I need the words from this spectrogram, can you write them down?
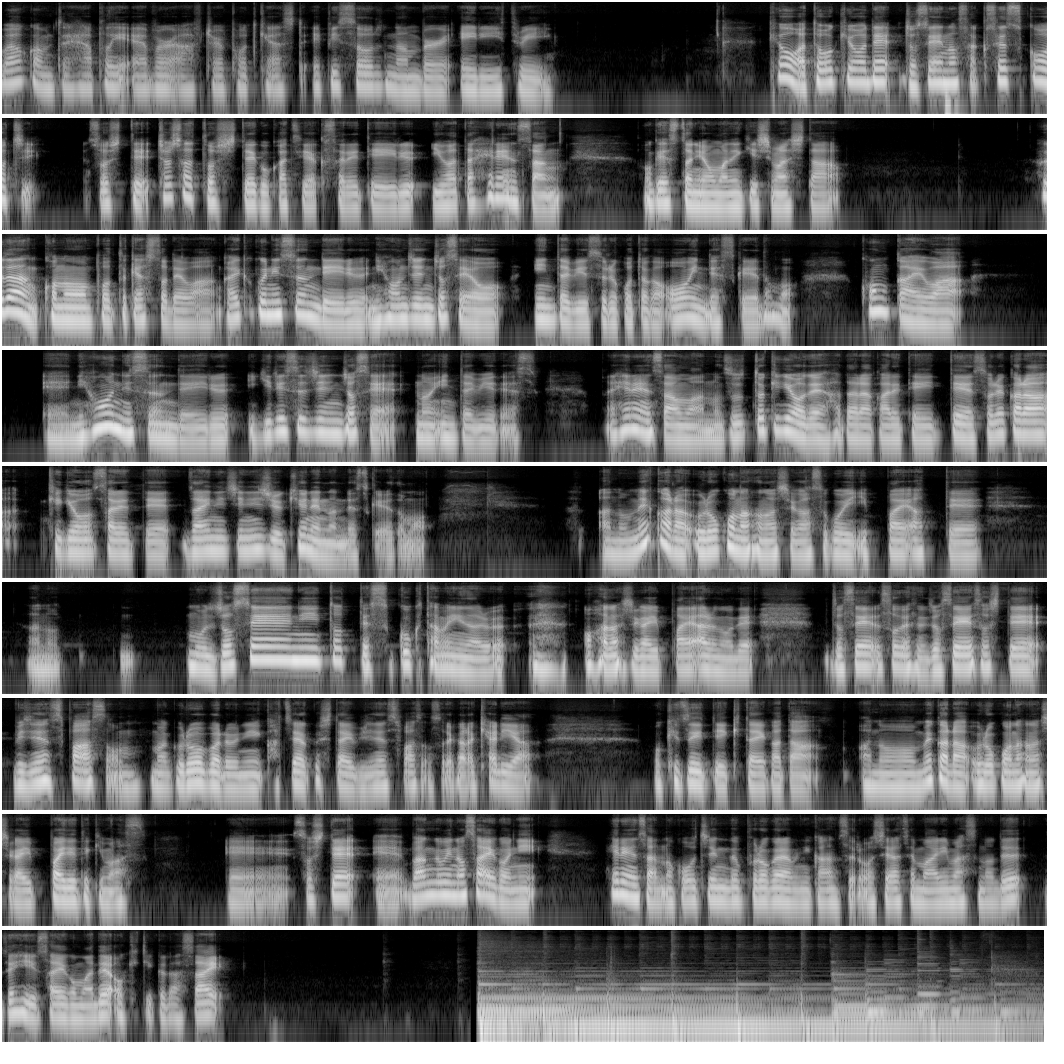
Welcome to Happily Ever After Podcast Episode No.83 今日は東京で女性のサクセスコーチ、そして著者としてご活躍されている岩田ヘレンさんをゲストにお招きしました。普段このポッドキャストでは外国に住んでいる日本人女性をインタビューすることが多いんですけれども、今回は、えー、日本に住んでいるイギリス人女性のインタビューです。ヘレンさんはあのずっと企業で働かれていて、それから起業されて在日29年なんですけれども、あの目から鱗な話がすごいいっぱいあって、あのもう女性にとってすっごくためになる お話がいっぱいあるので、女性、そうですね、女性、そしてビジネスパーソン、まあ、グローバルに活躍したいビジネスパーソン、それからキャリアを築いていきたい方、あの目から鱗の話がいっぱい出てきます。えー、そして、えー、番組の最後にヘレンさんのコーチングプログラムに関するお知らせもありますので、ぜひ最後までお聞きください。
